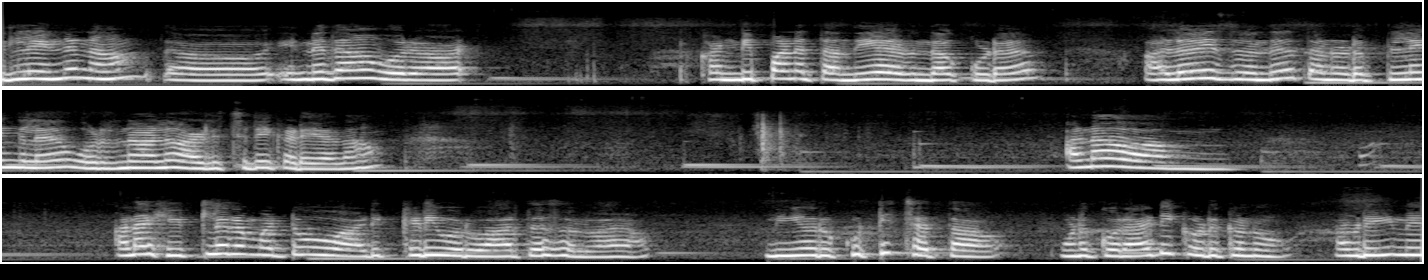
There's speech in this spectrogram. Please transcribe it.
இதில் என்னென்னா என்னதான் ஒரு கண்டிப்பான தந்தையாக இருந்தால் கூட அலோயிஸ் வந்து தன்னோட பிள்ளைங்களை ஒரு நாளும் அழிச்சதே கிடையாதான். ஆனால் ஆனால் ஹிட்லரை மட்டும் அடிக்கடி ஒரு வார்த்தை சொல்வாராம். நீ ஒரு குட்டி சத்தா உனக்கு ஒரு அடி கொடுக்கணும் அப்படின்னு.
